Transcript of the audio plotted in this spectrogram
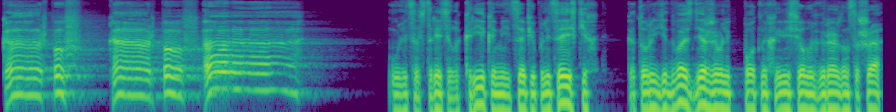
«Карпов! Карпов! а, -а, -а Улица встретила криками и цепью полицейских, которые едва сдерживали потных и веселых граждан США.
